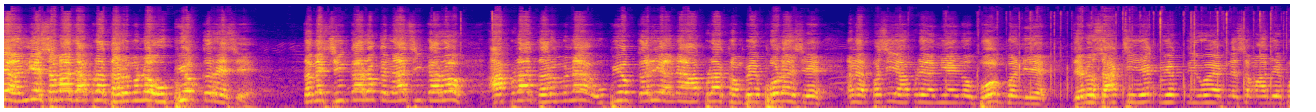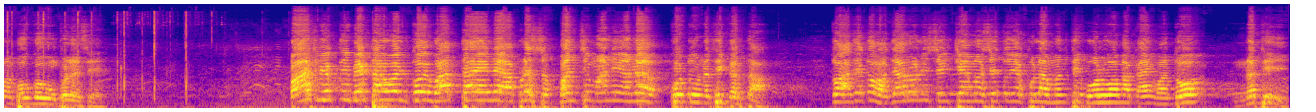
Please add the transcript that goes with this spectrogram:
આજે અન્ય સમાજ આપણા ધર્મનો ઉપયોગ કરે છે. તમે સ્વીકારો કે ના સ્વીકારો, આપણા ધર્મને ઉપયોગ કરી અને આપણા ખંભે ફોડે છે અને પછી આપણે અન્યાયનો ભોગ બનીએ. જેનો સાક્ષી એક વ્યક્તિ હોય એટલે સમાજે પણ ભોગવવું પડે છે. પાંચ વ્યક્તિ બેઠા હોય કોઈ વાત થાય એને આપણે પંચ માની અને ખોટું નથી કરતા. તો આજે તો હજારોની સંખ્યામાં છે તો એ ખુલ્લા મનથી બોલવામાં કાંઈ વાંધો નથી.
